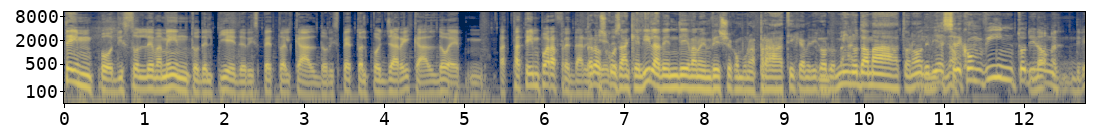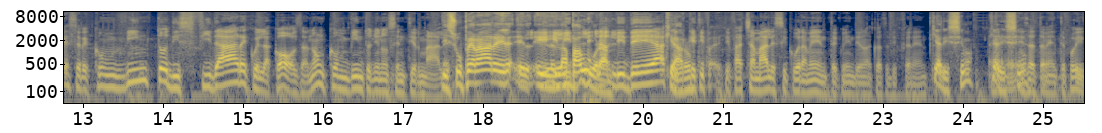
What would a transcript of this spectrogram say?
tempo di sollevamento del piede rispetto al caldo, rispetto al poggiare il caldo, è, mh, fa, fa tempo a raffreddare Però il piede. scusa, anche lì la vendevano invece come una pratica, mi ricordo, Mm, Mino D'Amato, no? Devi no. essere convinto di No, non... devi essere convinto di sfidare quella cosa, non convinto di non sentir male. di superare il- il- il- L'i- la paura. l'idea che, Chiaro. che ti, fa- ti faccia male sicuramente, quindi è una cosa differente. Chiarissimo, Eh, chiarissimo. esattamente. Poi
